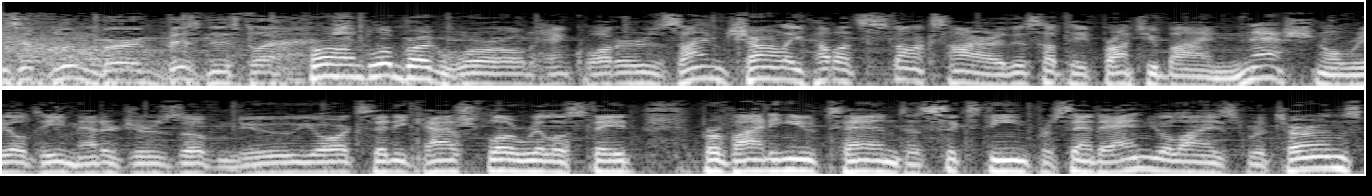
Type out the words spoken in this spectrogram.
is a Bloomberg Business Flash. From Bloomberg World headquarters, I'm Charlie Pellet. Stocks higher. This update brought to you by National Realty Managers of New York City Cash Flow Real Estate, providing you 10 to 16% annualized returns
